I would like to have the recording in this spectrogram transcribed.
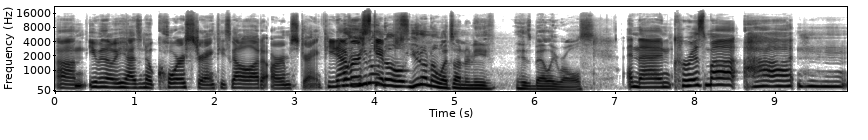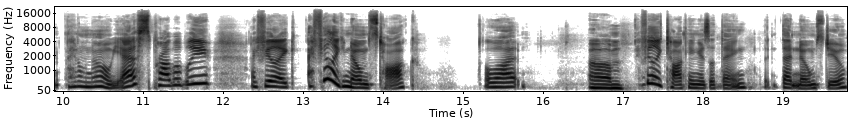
Um, even though he has no core strength, he's got a lot of arm strength. He never Well, you skips. don't know. You don't know what's underneath his belly rolls. And then charisma, uh, mm, I don't know. Yes, probably. I feel like I feel like gnomes talk a lot. Um, I feel like talking is a thing that, that gnomes do.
